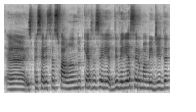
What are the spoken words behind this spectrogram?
uh, especialistas falando que essa seria, deveria ser uma medida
